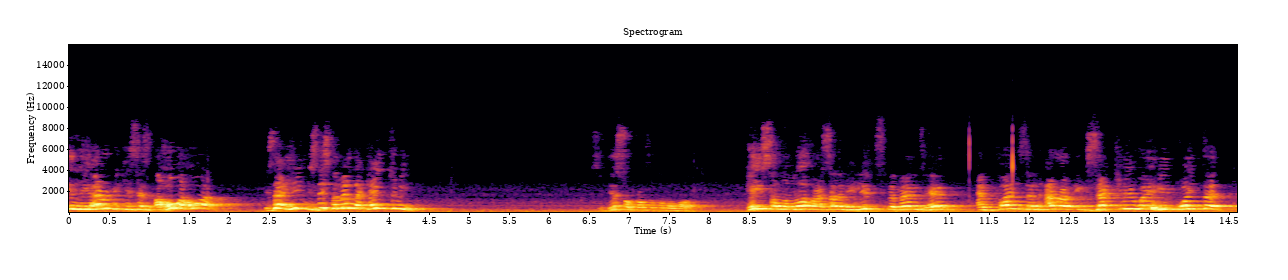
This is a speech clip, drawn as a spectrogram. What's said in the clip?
In the Arabic, he says, Ahua, ahua. Is that him? Is this the man that came to me? He said, Yes, O Prophet of Allah. He sallallahu alayhi he lifts the man's head and finds an arrow exactly where he pointed.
